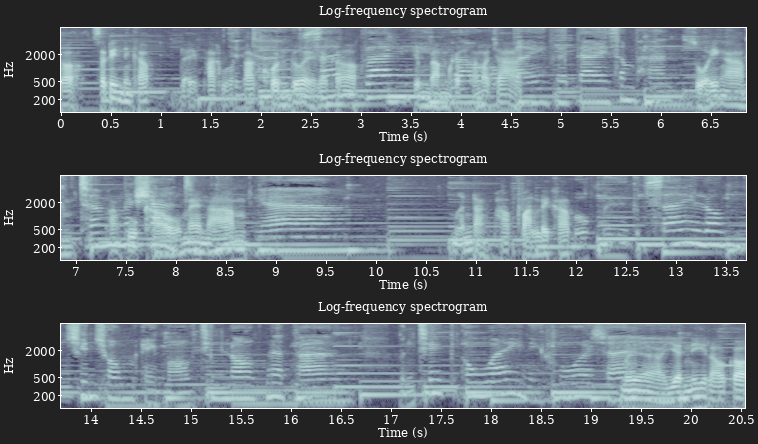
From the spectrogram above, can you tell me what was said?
ก็สักนิดหนึ่งครับได้พักรถพักคนด้วยแล้วก็ดื่มดำกับธรรมชาติ สวยงามทั้งภูเขาแม่น้ำ เหมือนดังภาพฝันเลยครับโบกมือกับสายลมชื่นชมไอ้หมอกที่นอกหน้าต่างบันทึกเอาไว้ในหัวใจเมื่อเย็นนี้เราก็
